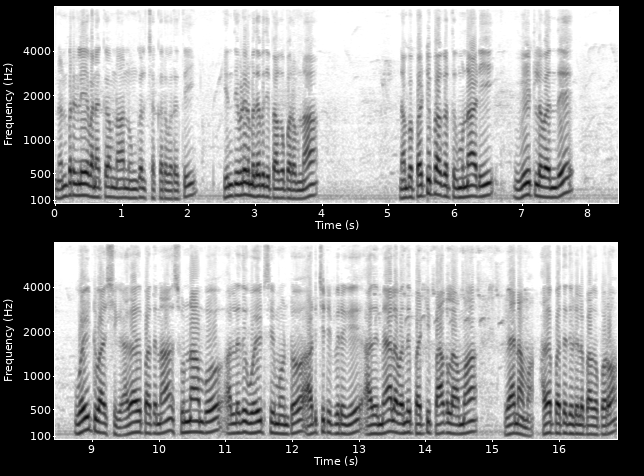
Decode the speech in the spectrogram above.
நண்பர்களே வணக்கம். நான் உங்கள் சக்கரவர்த்தி. இந்த வீடியோ நம்ம எதை பற்றி பார்க்க போகிறோம்னா நம்ம பட்டி பார்க்கறதுக்கு முன்னாடி வீட்டில் வந்து ஒயிட் வாஷுக்கு அதாவது பார்த்தோன்னா சுண்ணாம்போ அல்லது ஒயிட் சிமெண்ட்டோ அடிச்சிட்ட பிறகு அது மேலே வந்து பட்டி பார்க்கலாமா வேணாமா? அதை பார்த்து இந்த வீடியோவில் பார்க்க போகிறோம்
